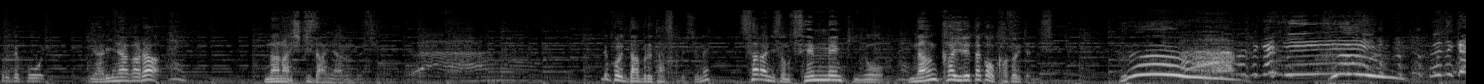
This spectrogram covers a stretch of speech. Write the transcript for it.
それでこうやりながらはい7引き算やるんですよ。でこれダブルタスクですよね。さらにその洗面器の何回入れたかを数えてるんですよ。ふーー難しい。難しい。か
